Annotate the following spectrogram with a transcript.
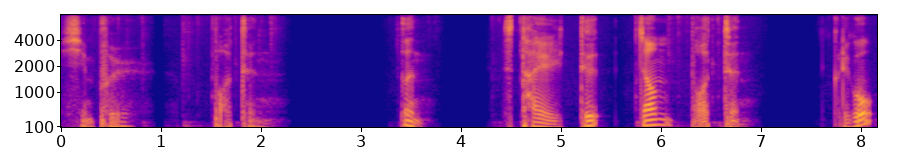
simple 버튼은. styled 점 버튼. 그리고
